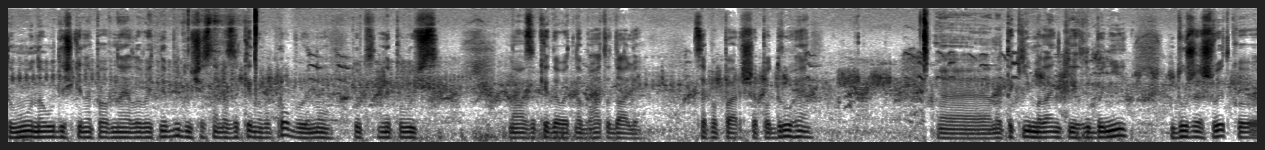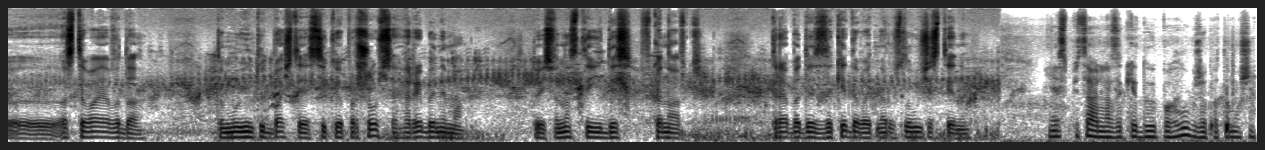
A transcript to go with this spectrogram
Тому на удочки, напевно, я ловити не буду. Чесно, закину, попробую, ну тут не вийде. Треба закидувати набагато далі. Це по-перше. По-друге, е, на такій маленькій глибині дуже швидко е, остиває вода. Тому він тут, бачите, стільки пройшовся, риби нема. Тобто вона стоїть десь в канавці. Треба десь закидувати на руслову частину. Я спеціально закидую поглубже, тому що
